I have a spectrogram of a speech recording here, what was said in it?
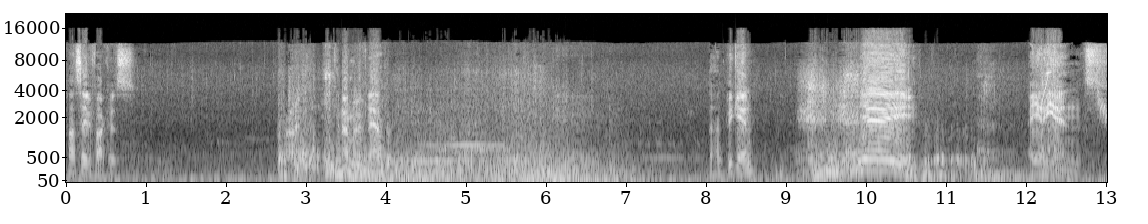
Can't see the fuckers. Alright. Can I move now? The hunt begin. Yay! Aliens!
